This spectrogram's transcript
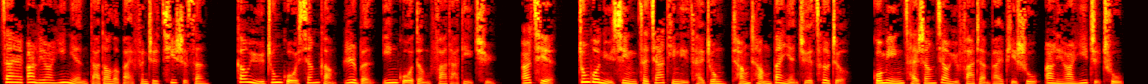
在二零二一年达到了百分之七十三，高于中国香港、日本、英国等发达地区。而且，中国女性在家庭理财中常常扮演决策者。国民财商教育发展白皮书二零二一指出。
